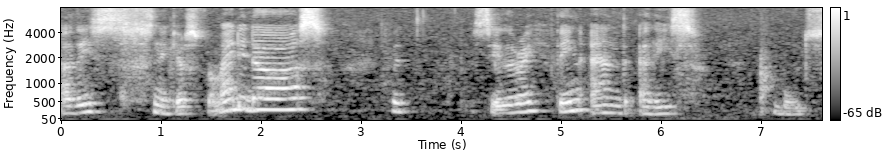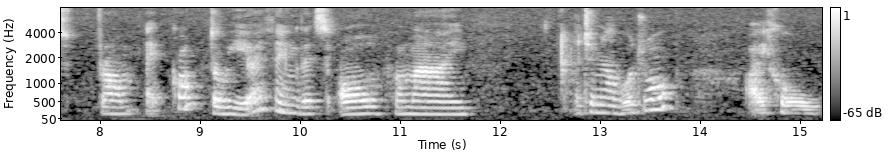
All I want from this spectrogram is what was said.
Uh, these sneakers from Adidas with silvery thin and uh, these boots from Ecco. So yeah, I think that's all for my terminal wardrobe. I hope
